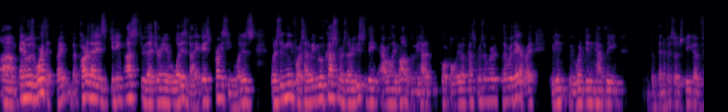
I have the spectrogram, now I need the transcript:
Um, and it was worth it, right? But part of that is getting us through that journey of what is value-based pricing, what is what does it mean for us? How do we move customers that are used to the hourly model? Because we had a portfolio of customers that were that were there, right? We didn't we weren't didn't have the the benefit, so to speak, of,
